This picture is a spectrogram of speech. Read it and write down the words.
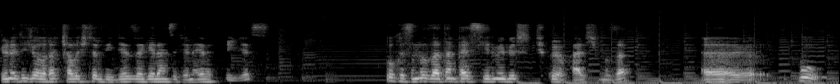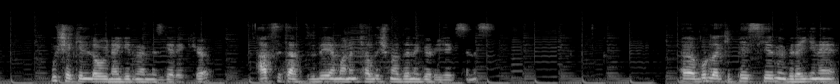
Yönetici olarak çalıştır diyeceğiz ve gelen seçeneğe evet diyeceğiz. Bu kısımda zaten PES 21 çıkıyor karşımıza. Ee, bu bu şekilde oyuna girmemiz gerekiyor. Aksi takdirde Yaman'ın çalışmadığını göreceksiniz. Ee, buradaki PES 21'e yine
